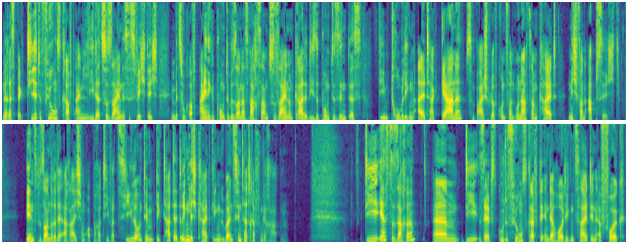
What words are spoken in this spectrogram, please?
eine respektierte Führungskraft, ein Leader zu sein, ist es wichtig, in Bezug auf einige Punkte besonders wachsam zu sein. Und gerade diese Punkte sind es, die im trubeligen Alltag gerne, zum Beispiel aufgrund von Unachtsamkeit, nicht von Absicht, insbesondere der Erreichung operativer Ziele und dem Diktat der Dringlichkeit gegenüber ins Hintertreffen geraten. Die erste Sache, ähm, die selbst gute Führungskräfte in der heutigen Zeit den Erfolg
